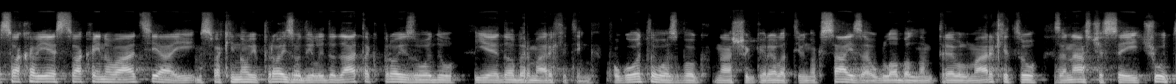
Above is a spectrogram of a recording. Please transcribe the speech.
Svaka vijest, svaka inovacija i svaki novi proizvod ili dodatak proizvodu je dobar marketing. Pogotovo zbog našeg relativnog sajza u globalnom travel marketu. Za nas će se i čut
